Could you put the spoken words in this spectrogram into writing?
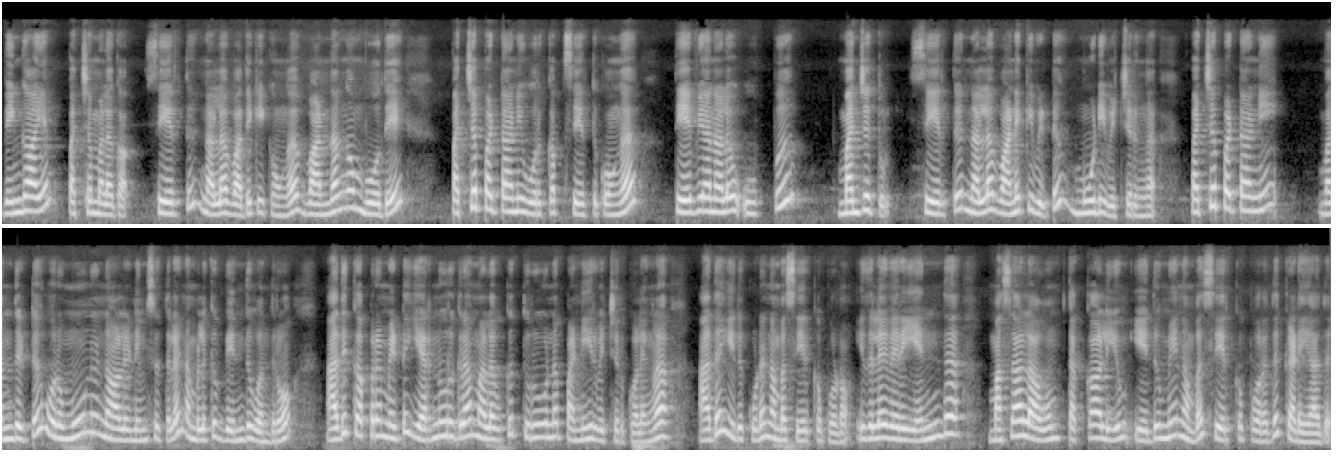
வெங்காயம் பச்சை மிளகாய் சேர்த்து நல்லா வதக்கிக்கோங்க. வதங்கும் போதே பச்சை பட்டாணி ஒரு கப் சேர்த்துக்கோங்க. தேவையான அளவு உப்பு மஞ்சத்தூள் சேர்த்து நல்லா வணக்கி விட்டு மூடி வச்சுருங்க. பச்சை பட்டாணி வந்துட்டு ஒரு மூணு நாலு நிமிஷத்தில் நம்மளுக்கு வெந்து வந்துடும் அதுக்கப்புறமேட்டு இரநூறு கிராம் அளவுக்கு துருவின பன்னீர் வச்சுருக்கோம் இல்லைங்களா? அதை இது கூட நம்ம சேர்க்க போகிறோம் இதில் வேறு எந்த மசாலாவும் தக்காளியும் எதுவுமே நம்ம சேர்க்க போகிறது கிடையாது.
